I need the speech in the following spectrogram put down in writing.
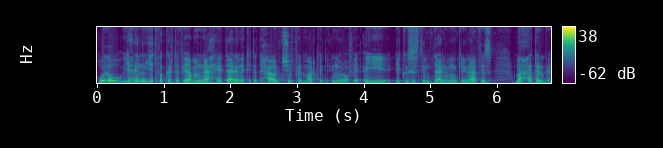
ولو يعني لو جيت فكرت فيها من ناحية تانية إنك أنت تحاول تشوف في ال market إنه لو في أي ecosystem تاني ممكن ينافس ما حتلقى.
